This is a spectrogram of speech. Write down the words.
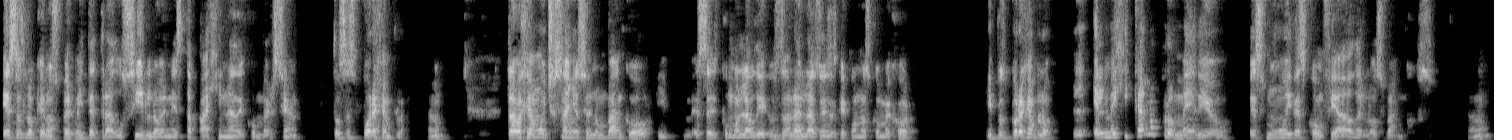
eso es lo que nos permite traducirlo en esta página de conversión. Entonces, por ejemplo, trabajé muchos años en un banco y es como una de las audiencias que conozco mejor. Y pues, por ejemplo, el mexicano promedio es muy desconfiado de los bancos, ¿no?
